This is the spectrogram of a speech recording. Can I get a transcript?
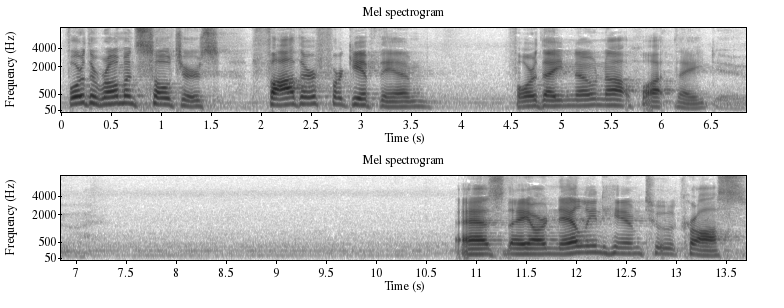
For the Roman soldiers, Father, forgive them, for they know not what they do. As they are nailing him to a cross.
